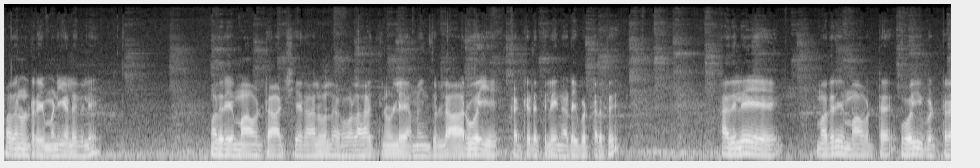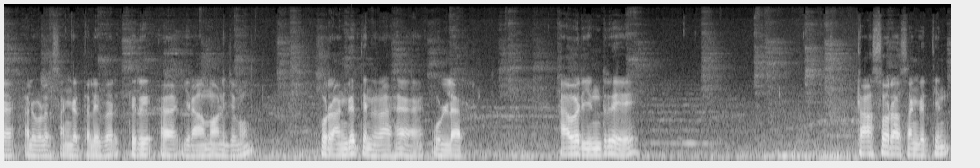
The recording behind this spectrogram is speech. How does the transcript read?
பதினொன்றரை மணி அளவிலே மதுரை மாவட்ட ஆட்சியர் அலுவலக வளாகத்தினுள்ளே அமைந்துள்ள ஆர்ஒஏ கட்டிடத்திலே நடைபெற்றது. அதிலே மதுரை மாவட்ட ஓய்வு பெற்ற அலுவலர் சங்கத் தலைவர் திரு அ. ராமானுஜமும் ஒரு அங்கத்தினராக உள்ளார். அவர் இன்று டாசோரா சங்கத்தின்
